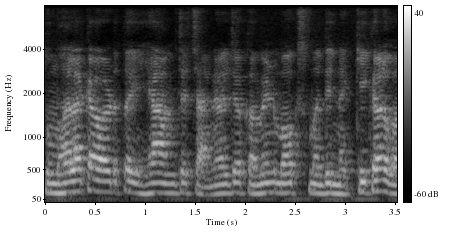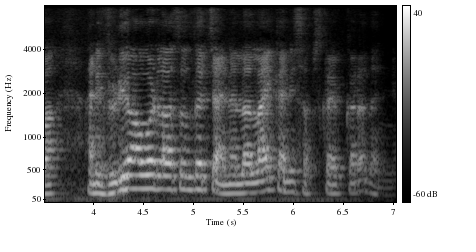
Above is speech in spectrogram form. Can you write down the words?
तुम्हाला काय वाटतं ह्या आमच्या चॅनलच्या कमेंट बॉक्समध्ये नक्की कळवा. आणि व्हिडिओ आवडला असेल तर चॅनलला लाईक आणि सबस्क्राईब करा. धन्यवाद.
